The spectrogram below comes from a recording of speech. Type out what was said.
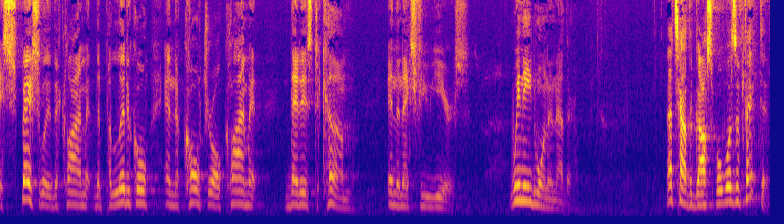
Especially the climate, the political and the cultural climate that is to come in the next few years. We need one another. That's how the gospel was effective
